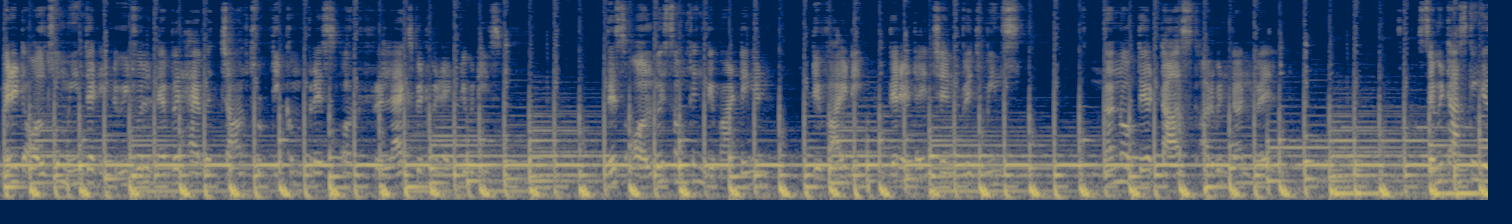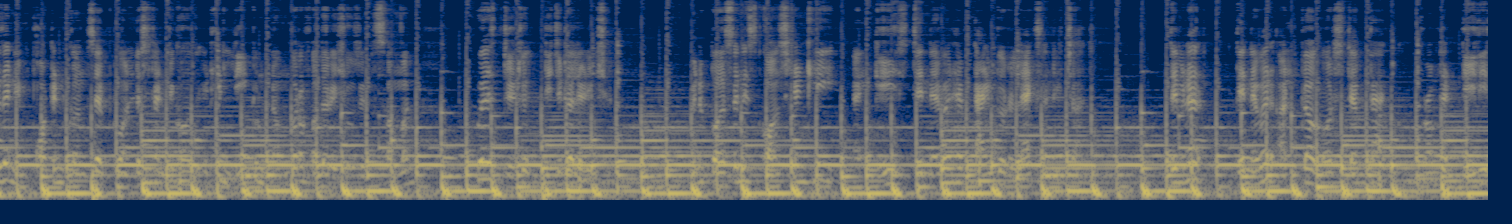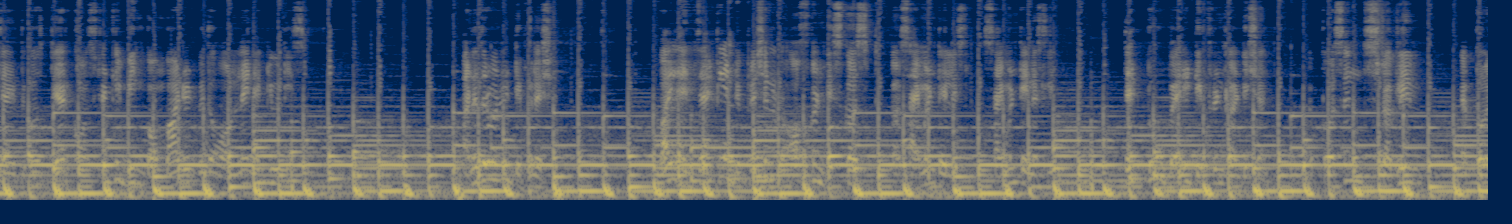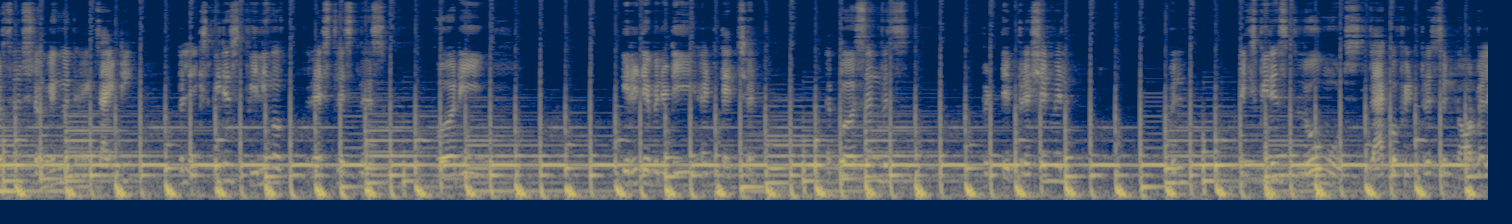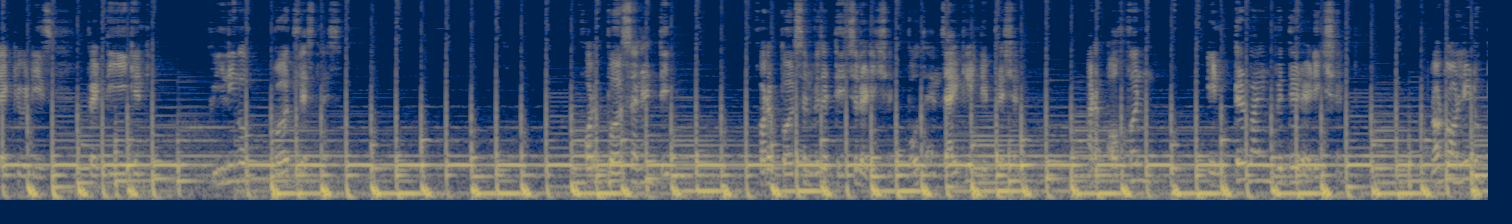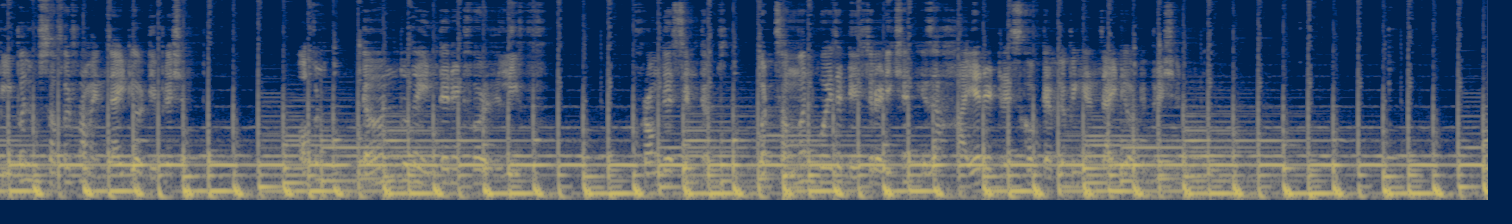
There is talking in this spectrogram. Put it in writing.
when it also means that individuals never have a chance to decompress or relax between activities. There's always something demanding and dividing their attention, which means none of their tasks are being done well. Semi-tasking is an important concept and recharge. They never, they never unplug or step back from their daily life because they are constantly being bombarded with the online activities. Another one is depression. While anxiety and depression are often discussed uh, simultaneously, simultaneously, they're two very different conditions. A person struggling, a person struggling with anxiety will experience feeling of restlessness, worry, irritability, and tension. Depression will will experience low moods, lack of interest in normal activities, fatigue, and feeling of worthlessness. For a person and di- for a person with a digital addiction, both anxiety and depression are often intertwined with their addiction. Not only do people who suffer from anxiety or is a higher at risk of developing anxiety or depression.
